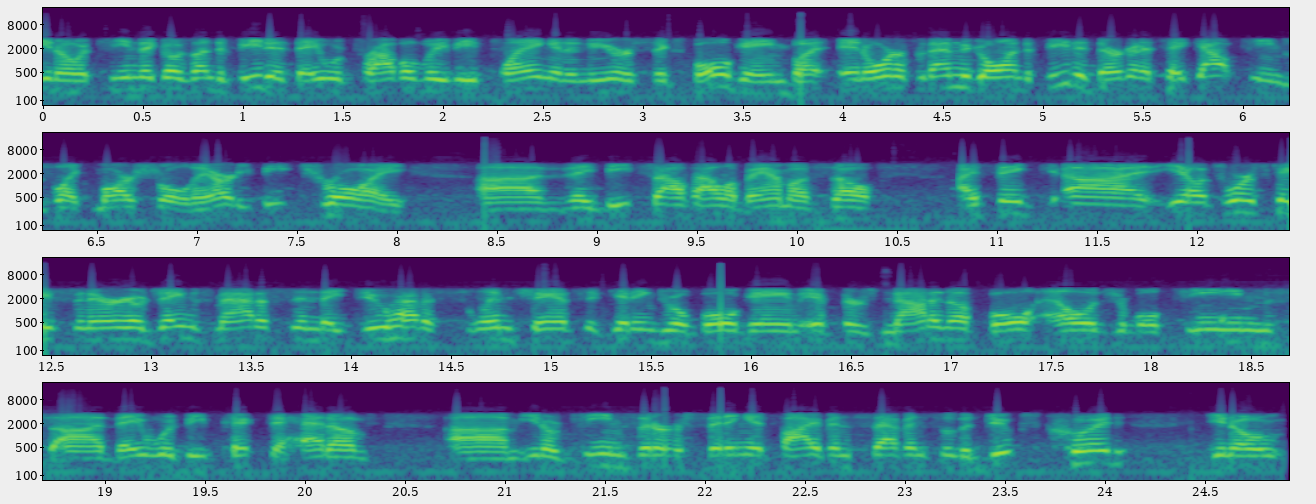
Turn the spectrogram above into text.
you know, a team that goes undefeated, they would probably be playing in a New Year's Six bowl game. But in order for them to go undefeated, they're going to take out teams like Marshall. They already beat Troy. Uh, they beat South Alabama. So I think, uh, you know, it's worst case scenario. James Madison, they do have a slim chance at getting to a bowl game. If there's not enough bowl eligible teams, uh, they would be picked ahead of, um, you know, teams that are sitting at five and seven. So the Dukes could, you know,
